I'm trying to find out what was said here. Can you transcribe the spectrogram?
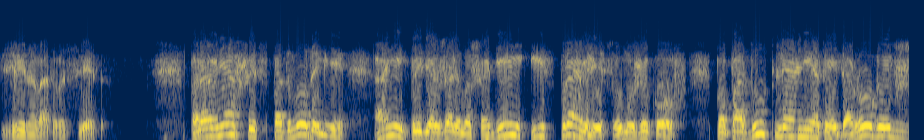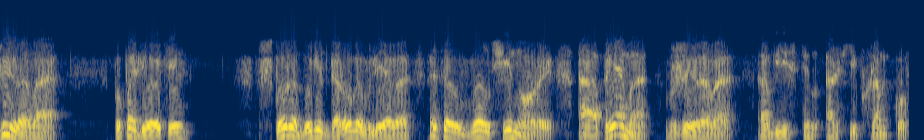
зеленоватого цвета. Поравнявшись с подводами, они придержали лошадей и справились у мужиков, попадут ли они этой дорогой в Жирово. «Попадете. Скоро будет дорога влево, это Волчьи норы, а прямо в Жирово», — объяснил Архип Хромков.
